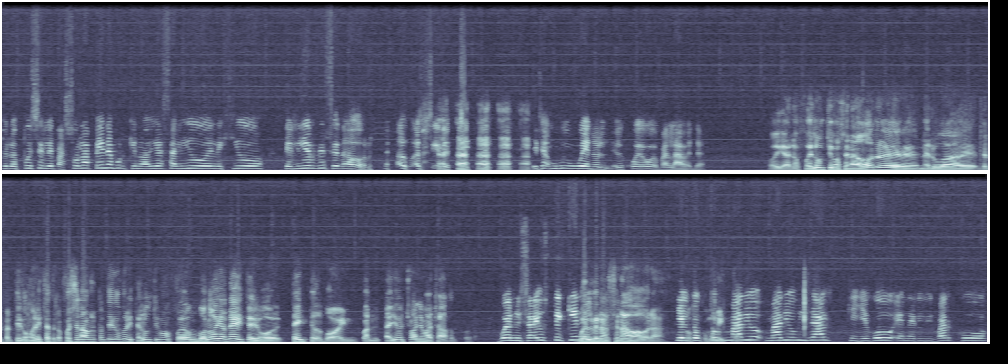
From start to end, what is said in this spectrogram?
Pero después se le pasó la pena porque no había salido elegido Telier de senador. Algo así era muy bueno el, juego de palabras. Oiga, no fue el último senador eh, Nerúa del Partido Comunista, pero fue senador del Partido Comunista. El último fue un Boloya Teitelboim, 48 años atrás, doctora. Bueno, ¿y sabe usted quién? Vuelven al Senado ahora. Y el doctor Mario, Mario Vidal, que llegó en el barco,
